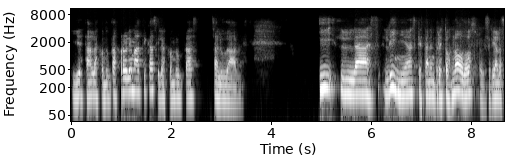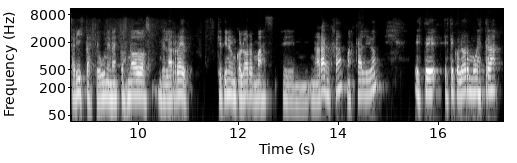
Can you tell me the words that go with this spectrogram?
y están las conductas problemáticas y las conductas saludables. Y las líneas que están entre estos nodos, lo que serían las aristas que unen a estos nodos de la red, que tienen un color más eh, naranja, más cálido, este, este color muestra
